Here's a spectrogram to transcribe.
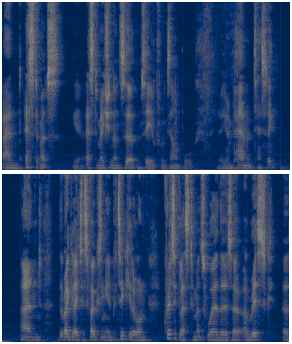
and estimates, you know, estimation uncertainty, and for example, you know, your impairment testing and the regulators focusing in particular on critical estimates where there's a, a risk. Uh,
